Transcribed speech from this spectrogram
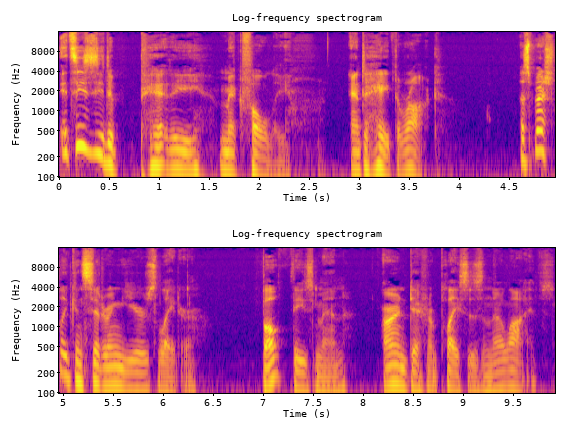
It's easy to pity Mick Foley and to hate The Rock, especially considering years later, both these men are in different places in their lives.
